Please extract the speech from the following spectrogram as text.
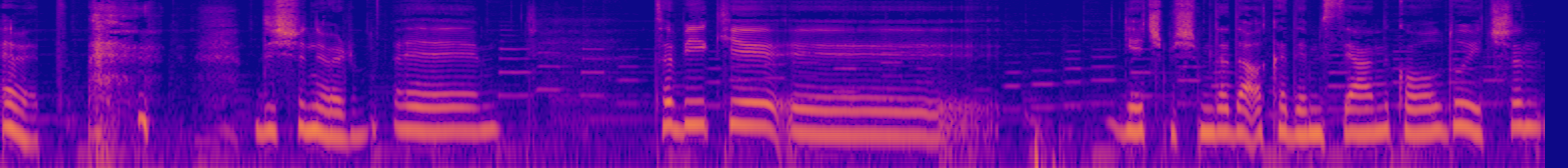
Evet. Düşünüyorum. Ee, tabii ki e, geçmişimde de akademisyenlik olduğu için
